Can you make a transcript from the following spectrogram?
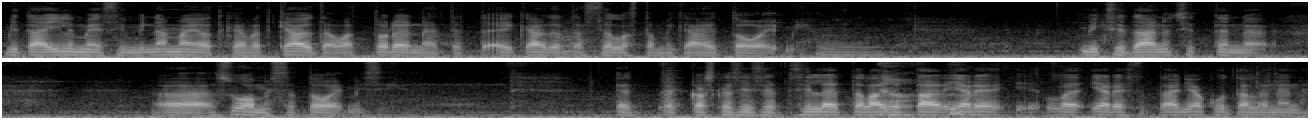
mitä ilmeisimmin nämä, jotka eivät käytä, ovat todenneet, että ei käytetä sellaista, mikä ei toimi. Mm. Miksi tämä nyt sitten ä, Suomessa toimisi? Että, koska siis että sille, että laitetaan, järjestetään joku tällainen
